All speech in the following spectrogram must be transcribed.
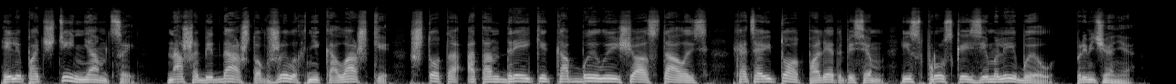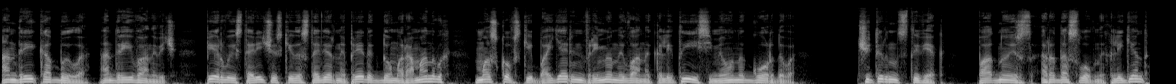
или почти немцы». Наша беда, что в жилах Николашки что-то от Андрейки Кобылы еще осталось, хотя и тот по летописям из прусской земли был. Примечание. Андрей Кобыла, Андрей Иванович, первый исторически достоверный предок дома Романовых, московский боярин времен Ивана Калиты и Симеона Гордова. XIV век. По одной из родословных легенд,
